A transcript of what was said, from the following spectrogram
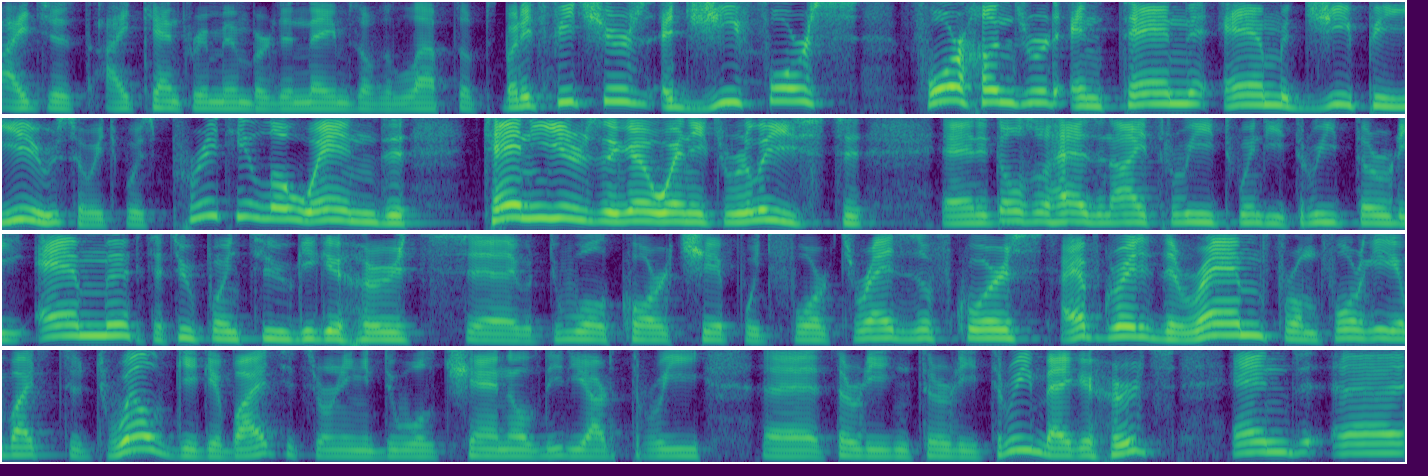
I just, I can't remember the names of the laptops. But it features a GeForce 410M GPU, so it was pretty low end 10 years ago when it released and it also has an i3-2330M. It's a 2.2 gigahertz uh, dual core chip with four threads, of course. I upgraded the RAM from 4 gigabytes to 12 gigabytes. It's running a dual channel DDR3 uh, 1333 megahertz, and uh,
